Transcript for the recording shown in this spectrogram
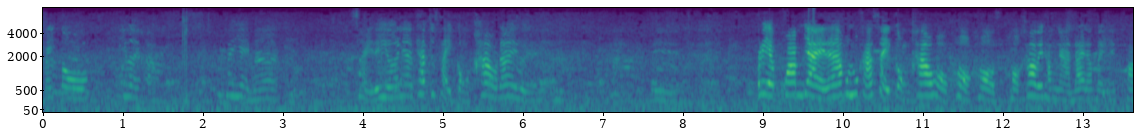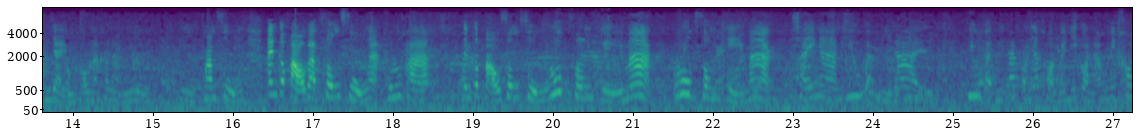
ใบโตนี่เลยค่ะ ใบใหญ่มาก ใส่ได้เยอะเนี่ยแทบจะใส่กล่องข้าวได้เลยเนี่ยนี่เปรียบความใหญ่นะคะคุณลูกค้าใส่กล่องข้าวห่อห่อห่อห่อข้าวไปทำงานได้นะใบนี้ความใหญ่ของเขานะขนาดนี้เลยนี่ความสูงเป็นกระเป๋าแบบทรงสูงอะคุณลูกค้าเป็นกระเป๋าทรงสูง รูปทรงเก๋มาก รูปทรงเก๋มาก ใช้งานหิ้วแบบนี้ได้ หิ้วแบบนี้ได้ขออนุญาตถอดใบนี้ก่อนนะ ไม่เข้า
